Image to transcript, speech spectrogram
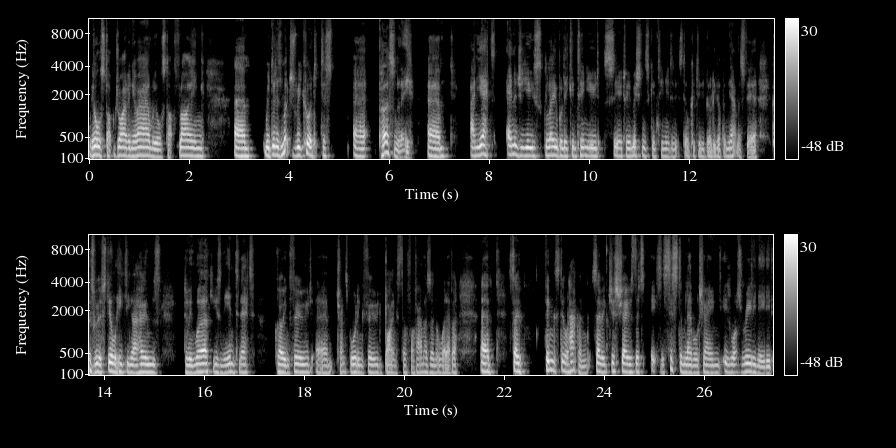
we all stopped driving around, we all stopped flying. Um, we did as much as we could just uh, personally, um, and yet energy use globally continued, CO2 emissions continued, and it still continued building up in the atmosphere because we were still heating our homes, doing work, using the internet, growing food, um, transporting food, buying stuff off Amazon or whatever. Um, so things still happened. So it just shows that it's a system level change is what's really needed,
